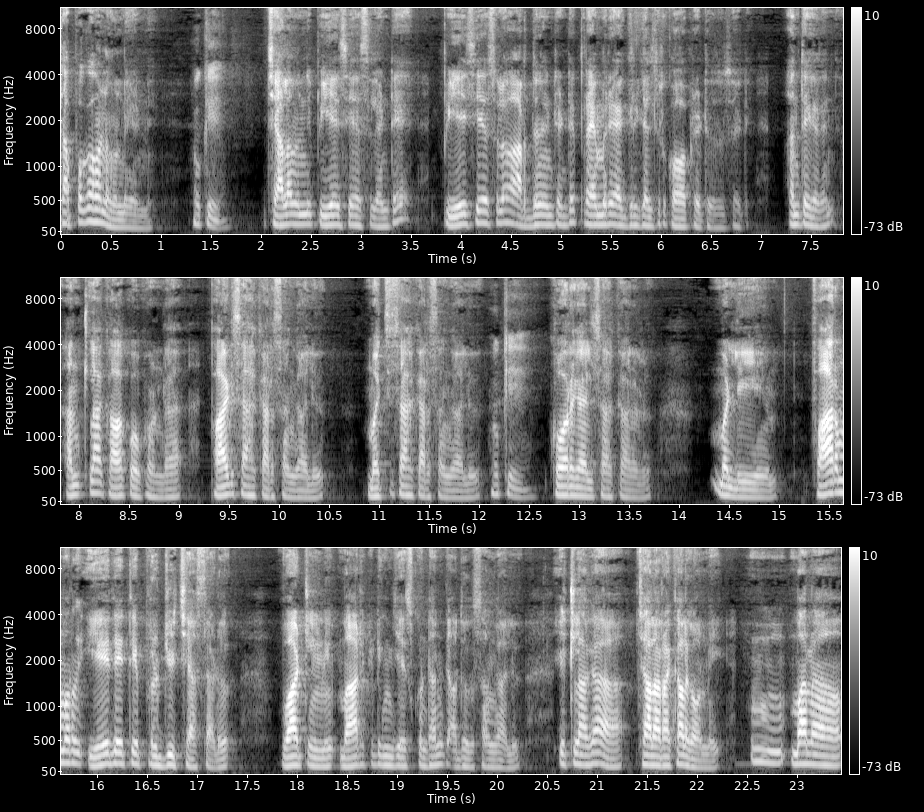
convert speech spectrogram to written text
తప్పకుండా ఉన్నాయండి. ఓకే. చాలామంది పిఎస్సిఎస్లు అంటే పిఎస్సిఎస్లో అర్థం ఏంటంటే ప్రైమరీ అగ్రికల్చర్ కోఆపరేటివ్ సొసైటీ. అంతే కదండి. అంతలా కాకోకుండా పాడి సహకార సంఘాలు మత్స్య సహకార సంఘాలు ఓకే. కూరగాయల సహకారాలు మళ్ళీ ఫార్మర్ ఏదైతే ప్రొడ్యూస్ చేస్తాడో వాటిని మార్కెటింగ్ చేసుకుంటానికి అదొక సంఘాలు. ఇట్లాగా చాలా రకాలుగా ఉన్నాయి. మన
